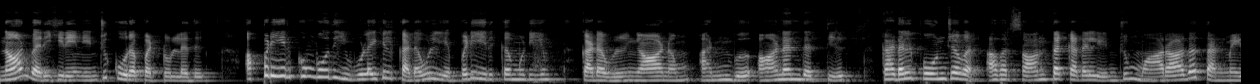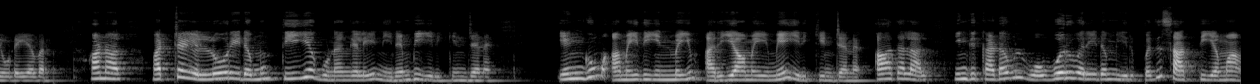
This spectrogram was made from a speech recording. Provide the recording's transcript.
நான் வருகிறேன் என்று கூறப்பட்டுள்ளது. அப்படி இருக்கும்போது இவ்வுலகில் கடவுள் எப்படி இருக்க முடியும்? கடவுள் ஞானம் அன்பு ஆனந்தத்தில் கடல் போன்றவர். அவர் சாந்த கடல் என்றும் மாறாத தன்மையுடையவர். ஆனால் மற்ற எல்லோரிடமும் தீய குணங்களே நிரம்பி இருக்கின்றன. எங்கும் அமைதியின்மையும் அறியாமையுமே இருக்கின்றன. ஆதலால் இங்கு கடவுள் ஒவ்வொருவரிடம் இருப்பது சாத்தியமா?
